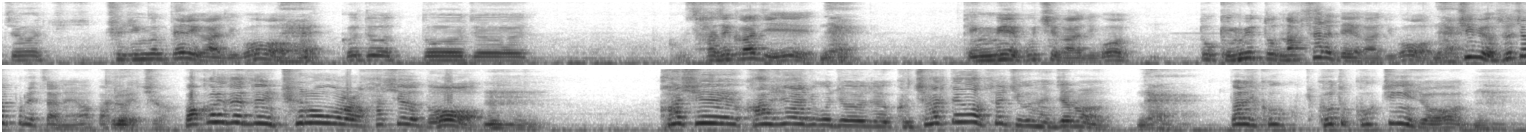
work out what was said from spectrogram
저 추징금 때려가지고 네. 그도 또저 사제까지 네. 경매에 붙여가지고 또 경매 또 낙찰이 돼가지고 네. 집이 없어져 버렸잖아요. 박근혜. 그렇죠. 박근혜 대통령 추록을 하셔도 음. 가시 가셔가지고 저 저 거처할 데가 없어요 지금 현재는. 네. 나는 그 그것도 걱정이죠. 음.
